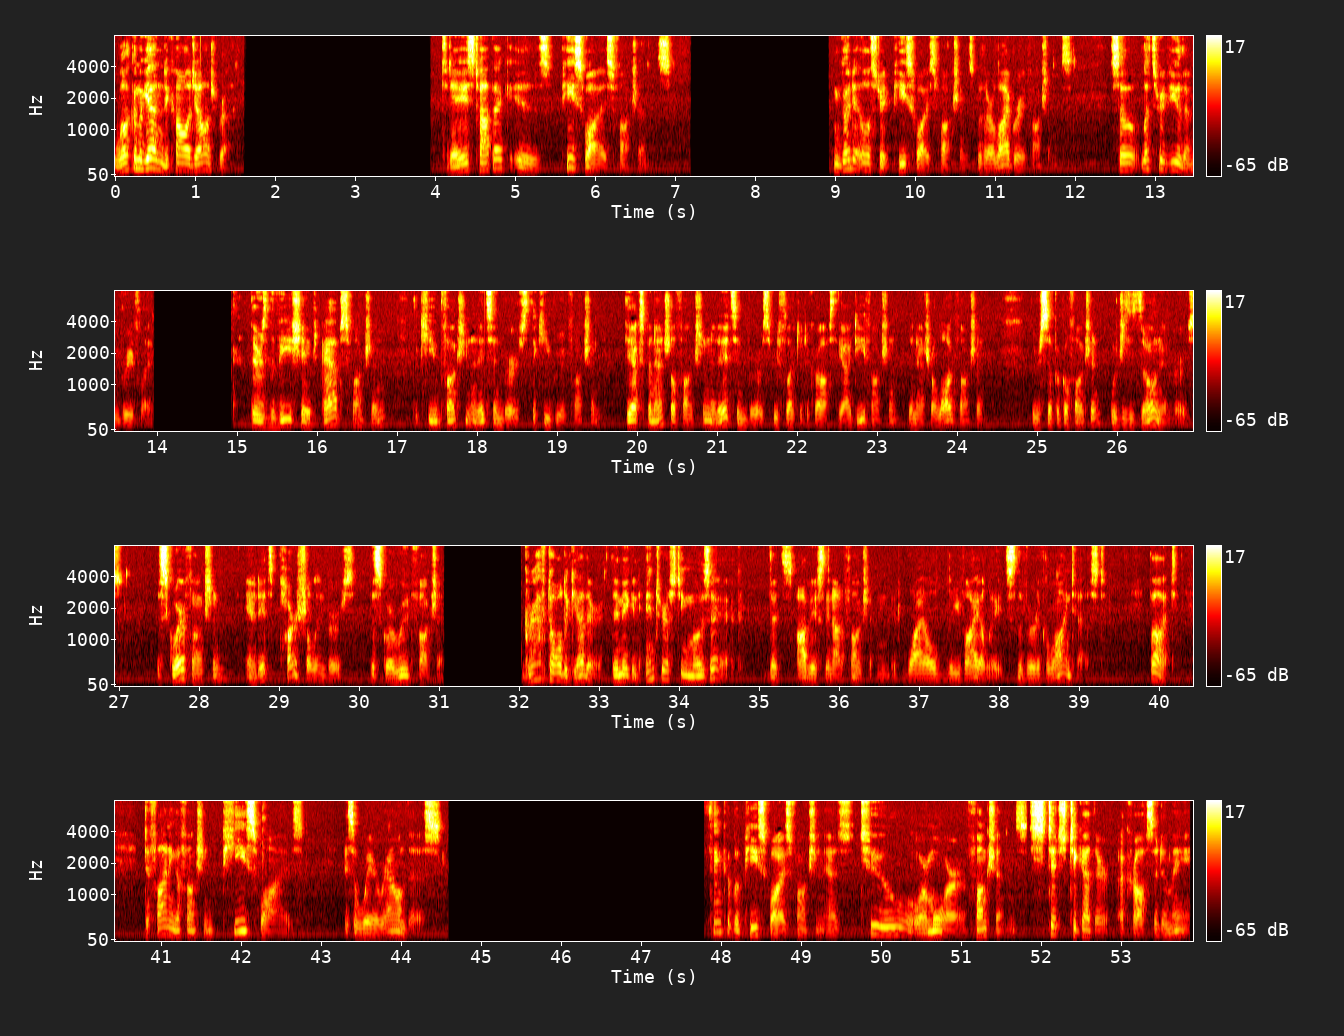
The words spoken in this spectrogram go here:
Welcome again to College Algebra. Today's topic is piecewise functions. I'm going to illustrate piecewise functions with our library functions, so let's review them briefly. There's the v-shaped abs function, the cube function and its inverse, the cube root function, the exponential function and its inverse reflected across the ID function, the natural log function, the reciprocal function, which is its own inverse, the square function, and its partial inverse, the square root function. Graphed all together, they make an interesting mosaic that's obviously not a function. It wildly violates the vertical line test. But defining a function piecewise is a way around this. Think of a piecewise function as two or more functions stitched together across a domain.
